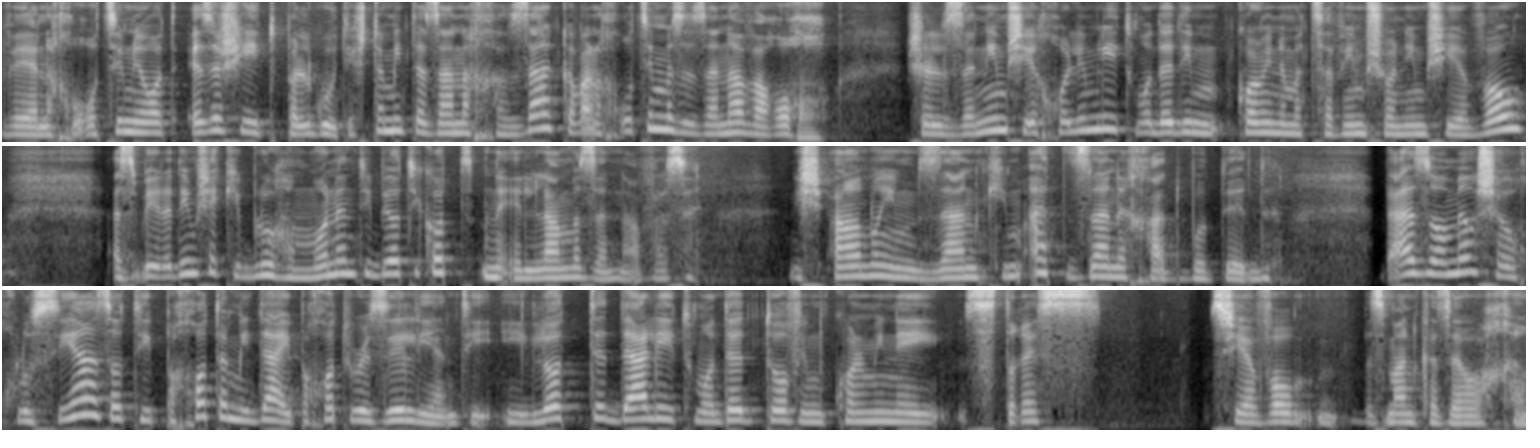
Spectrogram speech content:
ואנחנו רוצים לראות איזושהי התפלגות. יש תמיד את הזן החזק, אבל אנחנו רוצים איזה זנב ארוך של זנים שיכולים להתמודד עם כל מיני מצבים שונים שיבואו. אז בילדים שקיבלו המון אנטיביוטיקות, נעלם הזנב הזה. נשארנו עם זן, כמעט זן אחד בודד. ואז זה אומר שהאוכלוסייה הזאת היא פחות עמידה, היא פחות רזיליאנט, היא, היא לא תדע להתמודד טוב עם כל מיני סטרס שיבוא בזמן כזה או אחר.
